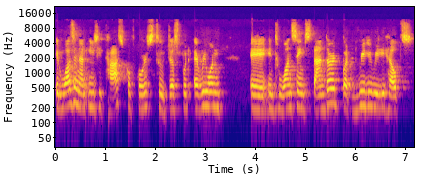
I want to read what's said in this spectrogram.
it wasn't an easy task, of course, to just put everyone uh, into one same standard, but really, really helps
